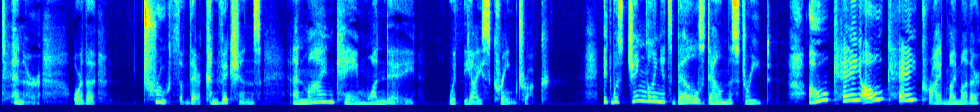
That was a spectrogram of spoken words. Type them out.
tenor or the truth of their convictions, and mine came one day with the ice cream truck. It was jingling its bells down the street. Okay, okay, cried my mother.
